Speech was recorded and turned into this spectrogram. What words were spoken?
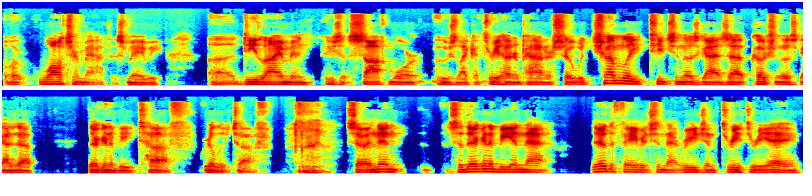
or Walter Mathis, maybe. Uh, D lineman who's a sophomore who's like a 300 pounder. So with Chumley teaching those guys up, coaching those guys up, they're going to be tough, really tough. Right. So and then so they're going to be in that. They're the favorites in that region three three A.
